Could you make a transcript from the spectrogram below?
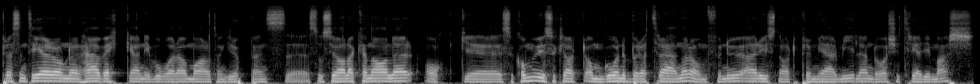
presentera dem den här veckan i våra och maratongruppens eh, sociala kanaler och eh, så kommer vi såklart omgående börja träna dem för nu är det ju snart premiärmilen då, 23 mars.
